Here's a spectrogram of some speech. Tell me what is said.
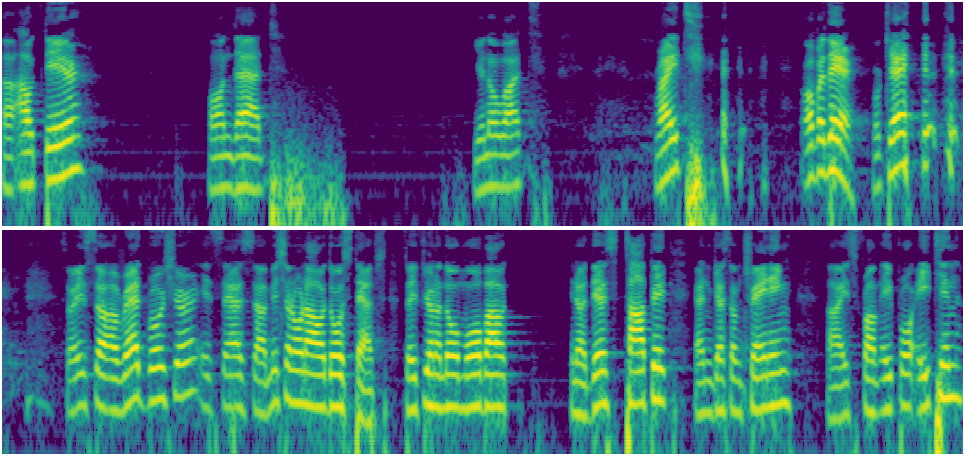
uh, out there on that. You know what? Right? Over there, okay? so it's uh, a red brochure. It says uh, Mission on Our Doorsteps. So if you want to know more about you know, this topic and get some training, uh, it's from April 18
